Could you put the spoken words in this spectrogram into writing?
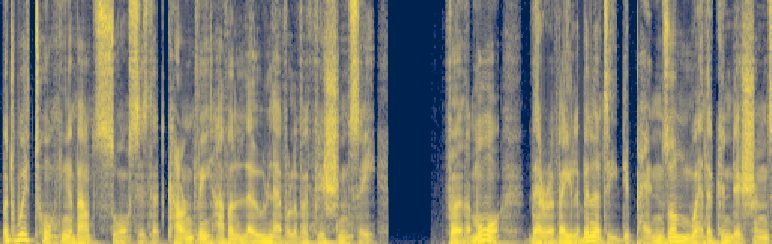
but we're talking about sources that currently have a low level of efficiency. Furthermore, their availability depends on weather conditions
